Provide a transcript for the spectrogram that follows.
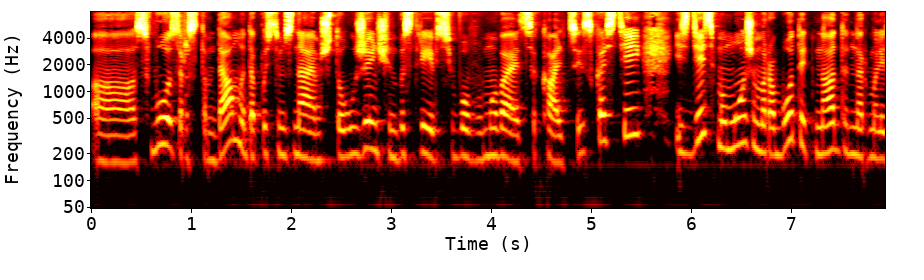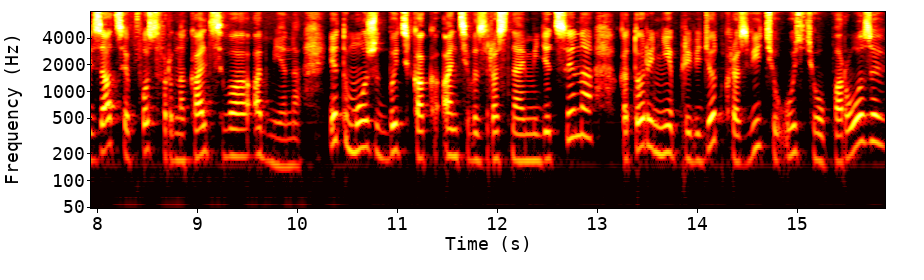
э, с возрастом, да, мы, допустим, знаем, что у женщин быстрее всего вымывается кальций из костей, и здесь мы можем работать над нормализацией фосфорно-кальциевого обмена. Это может быть как антивозрастная медицина, которая не приведет к развитию остеопороза,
